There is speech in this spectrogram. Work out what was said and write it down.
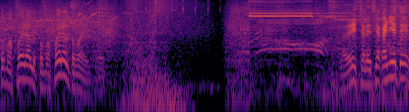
Toma afuera, lo toma afuera, lo toma adentro. A la derecha le decía Cañete.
